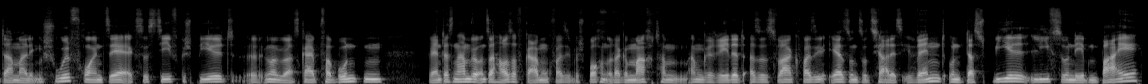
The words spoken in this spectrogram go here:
damaligen Schulfreund sehr exzessiv gespielt, äh, immer über Skype verbunden. Währenddessen haben wir unsere Hausaufgaben quasi besprochen oder gemacht, haben, haben geredet. Also es war quasi eher so ein soziales Event und das Spiel lief so nebenbei,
